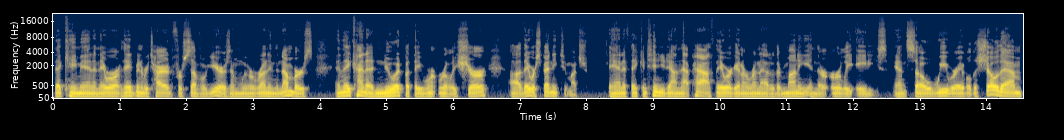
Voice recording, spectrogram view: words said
that came in, and they were they had been retired for several years, and we were running the numbers, and they kind of knew it, but they weren't really sure. Uh, they were spending too much. And if they continue down that path, they were going to run out of their money in their early 80s. And so we were able to show them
